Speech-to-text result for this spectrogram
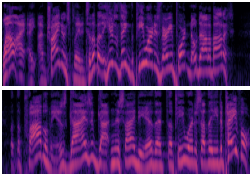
Well, I, I I'm trying to explain it to them, but here's the thing: the p word is very important, no doubt about it. But the problem is, guys have gotten this idea that the p word is something they need to pay for.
